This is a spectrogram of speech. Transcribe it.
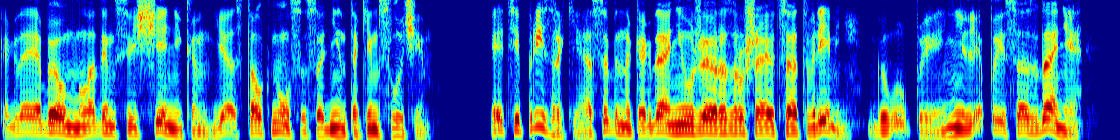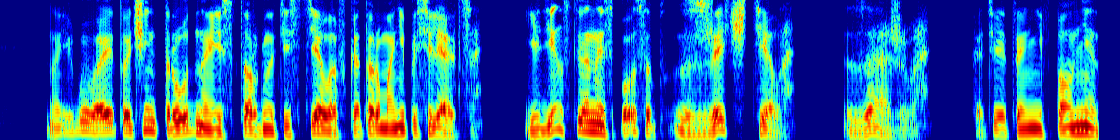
«Когда я был молодым священником, я столкнулся с одним таким случаем. Эти призраки, особенно когда они уже разрушаются от времени, глупые, нелепые создания, но их бывает очень трудно исторгнуть из тела, в котором они поселяются. Единственный способ — сжечь тело. Заживо хотя это не вполне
